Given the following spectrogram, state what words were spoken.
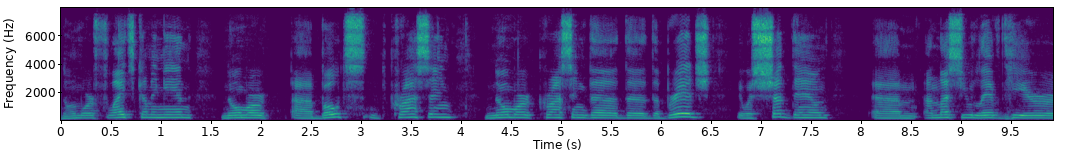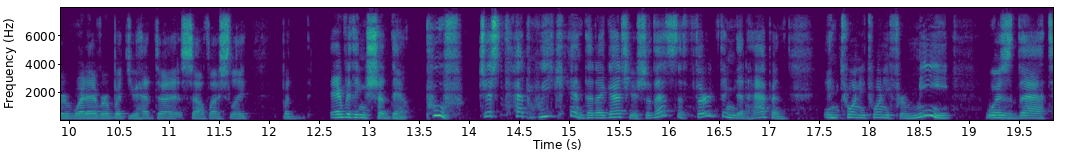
No more flights coming in no more uh, boats crossing no more crossing the the the bridge it was shut down um, unless you lived here or whatever but you had to self-isolate but everything shut down. Poof! Just that weekend that I got here. So that's the third thing that happened in 2020 for me was that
